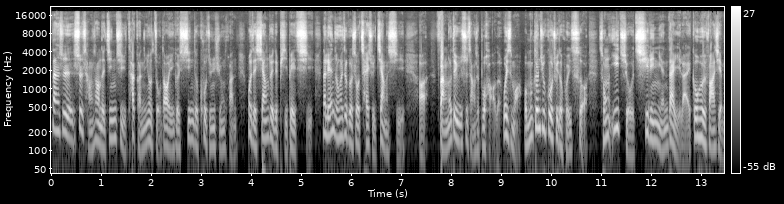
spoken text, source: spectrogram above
但是市场上的经济，它可能又走到一个新的库存循环或者相对的疲惫期。那联总会这个时候采取降息啊，反而对于市场是不好的。为什么？我们根据过去的回测，从一九七零年代以来，各位会发现，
